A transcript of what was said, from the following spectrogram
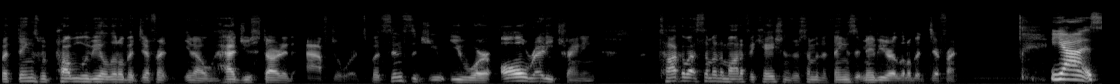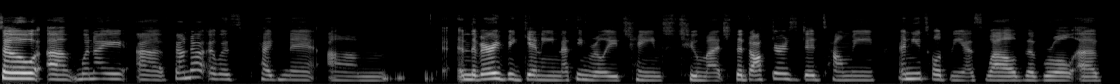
but things would probably be a little bit different, you know, had you started afterwards. But since that you you were already training, talk about some of the modifications or some of the things that maybe are a little bit different. Yeah. So um, when I uh, found out I was pregnant, um, in the very beginning, nothing really changed too much. The doctors did tell me, and you told me as well, the rule of,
